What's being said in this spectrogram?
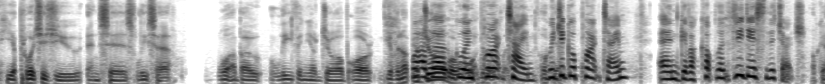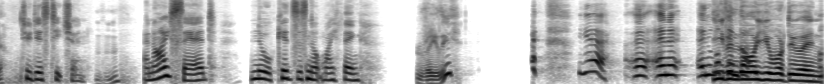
he approaches you and says, "Lisa, what about leaving your job or giving up what your job?" about or going what did it look like? part-time? Would you go part-time and give a couple of, three days to the church, Okay. two days teaching? Mm-hmm. And I said, no, kids is not my thing. Really? Yeah, uh, and it, and Even though back, you were doing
